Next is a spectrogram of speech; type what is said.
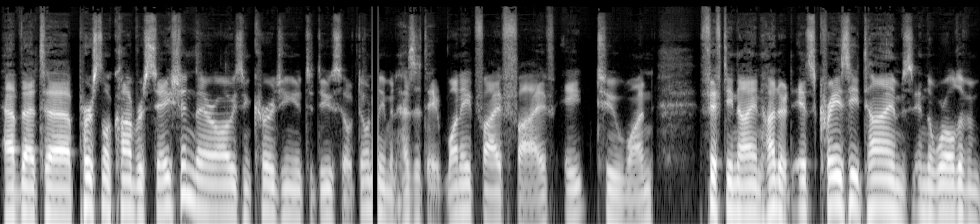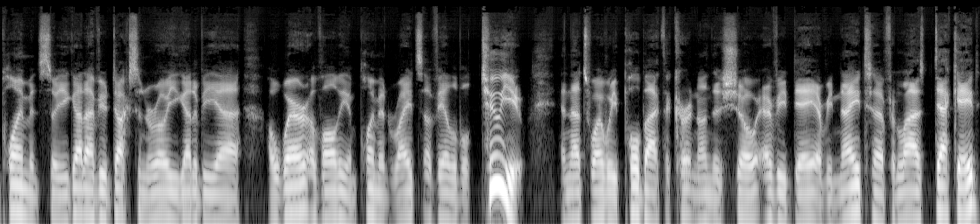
Have that uh, personal conversation. They're always encouraging you to do so. Don't even hesitate. 1 821 5900 it's crazy times in the world of employment. So you got to have your ducks in a row. You got to be uh, aware of all the employment rights available to you. And that's why we pull back the curtain on this show every day every night uh, for the last decade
